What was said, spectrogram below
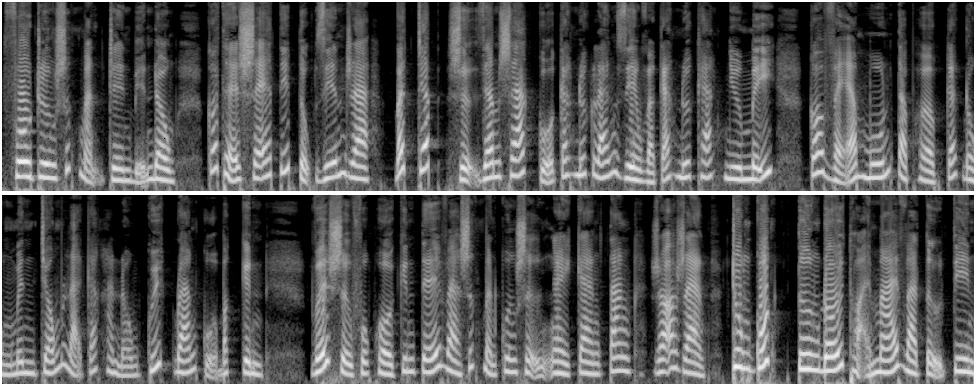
phô trương sức mạnh trên Biển Đông có thể sẽ tiếp tục diễn ra bất chấp sự giám sát của các nước láng giềng và các nước khác như Mỹ có vẻ muốn tập hợp các đồng minh chống lại các hành động quyết đoán của Bắc Kinh. Với sự phục hồi kinh tế và sức mạnh quân sự ngày càng tăng rõ ràng, Trung Quốc tương đối thoải mái và tự tin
